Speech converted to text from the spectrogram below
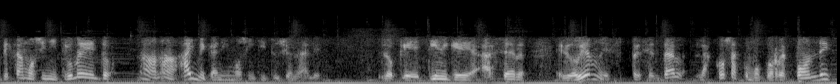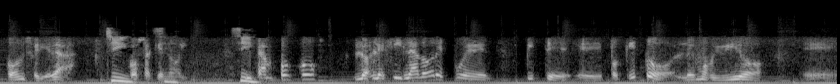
dejamos sin instrumentos. No, no, hay mecanismos institucionales. Lo que tiene que hacer el gobierno es presentar las cosas como corresponde con seriedad, Sí. cosa que sí. no hay. Sí. Y tampoco los legisladores pueden, viste, eh, porque esto lo hemos vivido eh,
